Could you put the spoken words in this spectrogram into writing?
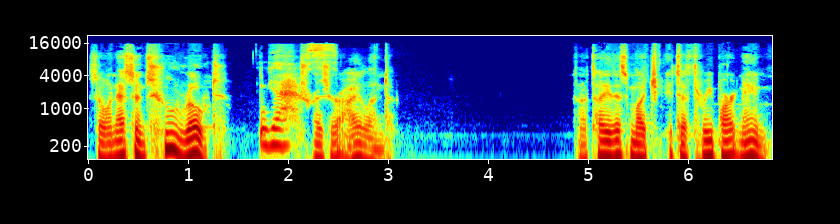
So, in essence, who wrote yes. Treasure Island? And I'll tell you this much it's a three part name.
